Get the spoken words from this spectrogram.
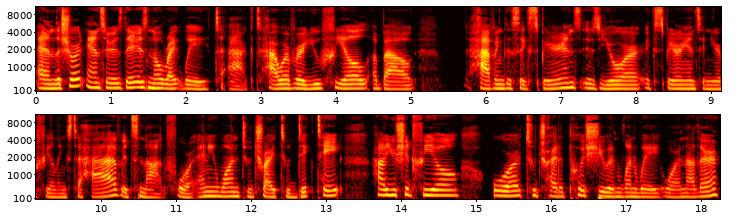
And the short answer is there is no right way to act. However, you feel about having this experience is your experience and your feelings to have. It's not for anyone to try to dictate how you should feel or to try to push you in one way or another.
